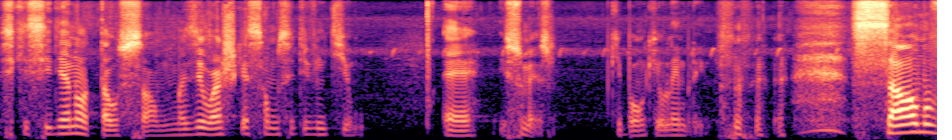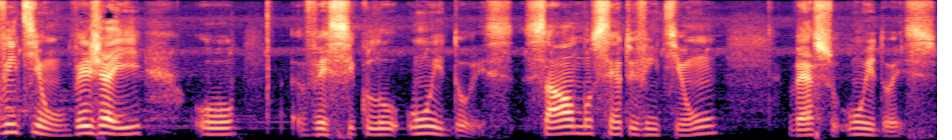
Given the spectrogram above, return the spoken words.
Esqueci de anotar o salmo, mas eu acho que é Salmo 121. É, isso mesmo. Que bom que eu lembrei. salmo 21. Veja aí o versículo 1 e 2. Salmo 121, verso 1 e 2.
